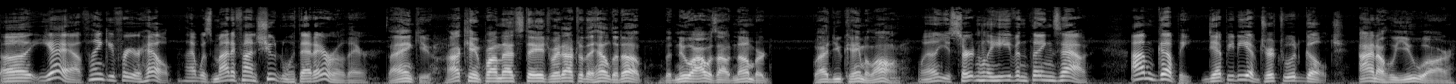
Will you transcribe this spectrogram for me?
Uh, yeah, thank you for your help. That was mighty fine shooting with that arrow there. Thank you. I came upon that stage right after they held it up, but knew I was outnumbered. Glad you came along. Well, you certainly even things out. I'm Guppy, deputy of Driftwood Gulch. I know who you are.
